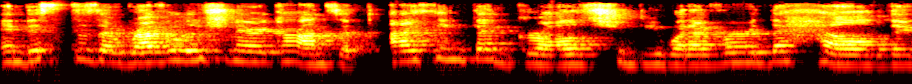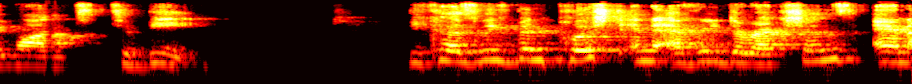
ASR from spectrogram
and this is a revolutionary concept, I think that girls should be whatever the hell they want to be. Because we've been pushed in every directions, and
